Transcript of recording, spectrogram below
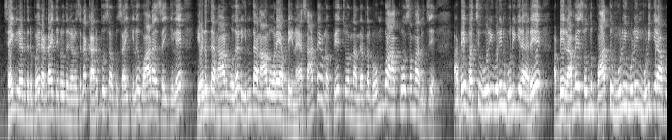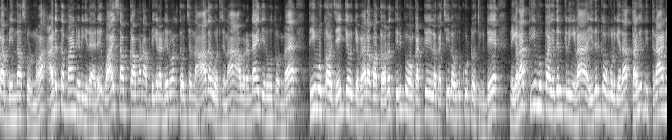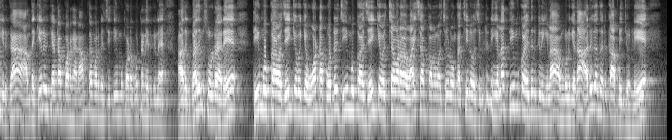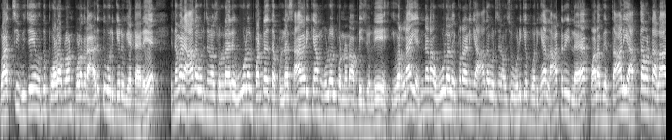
சைக்கிள் எடுத்துகிட்டு போய் ரெண்டாயிரத்தி இருபத்தஞ்சு வருஷத்தில் கருப்பு சாப்பு சைக்கிள் வாடகை சைக்கிள் எடுத்த நாள் முதல் இந்த நாள் வரை அப்படின்னு. சாட்டையோட பேச்சு வந்து அந்த இடத்துல ரொம்ப ஆக்ரோஷமாக இருந்துச்சு. அப்படியே வச்சு உரி உரின்னு உரிக்கிறாரு. அப்படியே ரமேஷ் வந்து பார்த்து முழி முழின்னு முழிக்கிறாப்புல அப்படின்னு தான் சொல்லணும். அடுத்த பாயிண்ட் எடுக்கிறாரு. வாய்ஸ் ஆஃப் காமன் அப்படிங்கிற நிறுவனத்தை வச்சிருந்த ஆதவ் ஒரிஜினா அவர் ரெண்டாயிரத்தி இருபத்தொன்னில் திமுக ஜெயிக்க வைக்க வேலை பார்த்தவரை திருப்பி உன் கட்டியில் கட்சியில் வந்து கூட்டு வச்சுக்கிட்டு நீங்களாம் திமுக எதிர்க்கிறீங்களா? எதிர்க்க உங்களுக்கு ஏதாவது தகுதி திராணி இருக்கா? அந்த கேள்வி கேட்டால் பாருங்கள் நாம் தமிழர் கட்சி திமுகவோட கூட்டணி இருக்குன்னு. அதுக்கு பதில் சொல்கிறாரு திமுகவை ஜெயிக்க வைக்க ஓட்டை போட்டு திமுக ஜெயிக்க வச்சவனை வாய்ஸ் ஆஃப் காமன் வச்சுக்கிட்டு உன் கட்சியில் வச்சுக்கிட்டு நீங்கள் எல்லாம் திமுக எதிர்க்கிறீங்களா? உங்களுக்கு ஏதாவது அருகதை இருக்கா? அப்படின்னு சொல்லி வச்சு விஜயை வந்து போலாப்பலான்னு புழக்கிற அடுத்து ஒரு கேள்வி கேட்டார். இந்த மாதிரி ஆத ஒரிஜினல் சொல்கிறாரு ஊழல் பண்ணுறது தப்பு இல்லை சாகடிக்காமல் ஊழல் பண்ணணும் அப்படின்னு சொல்லி. இவரெல்லாம் என்னடா ஊழல் எப்போ நீங்கள் ஆத ஒரிஜினல் வச்சு ஒழிக்க போகிறீங்க லாட்டரியில் பல பேர் தாலி அத்தை வண்டா லா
